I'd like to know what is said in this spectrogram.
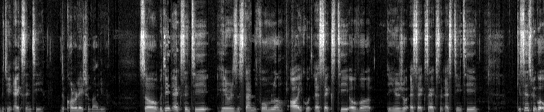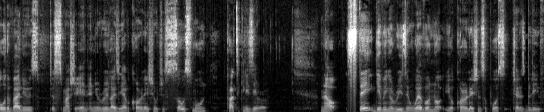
between X and T, the correlation value. So between X and T, here is the standard formula, R equals SXT over the usual SXX and STT. Since we got all the values, just smash it in and you realize you have a correlation which is so small, practically zero. Now, state giving a reason whether or not your correlation supports Chetna's belief.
